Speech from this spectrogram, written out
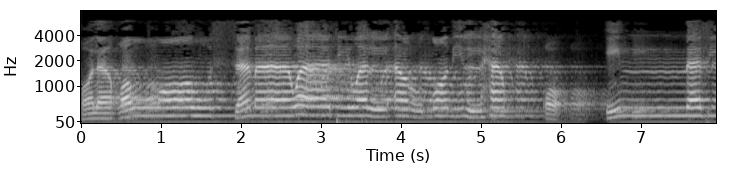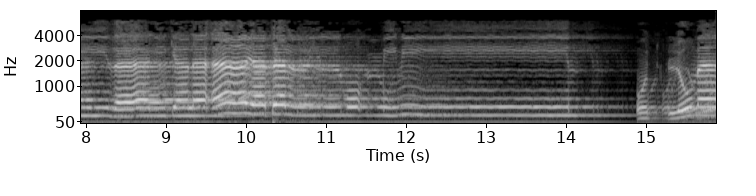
خَلَقَ اللَّهُ السَّمَاوَاتِ وَالْأَرْضَ بِالْحَقِّ. إِنَّ فِي ذَلِكَ لَآيَةً لِلْمُؤْمِنِينَ. أُتْلُ مَا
